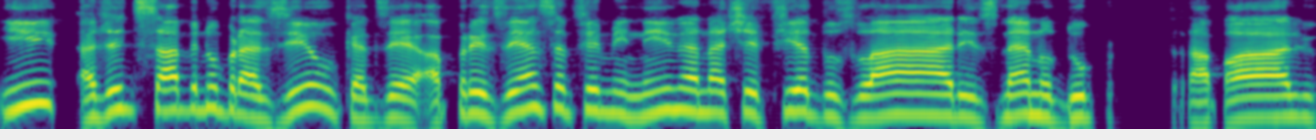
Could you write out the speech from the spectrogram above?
E a gente sabe no Brasil, quer dizer, a presença feminina na chefia dos lares, né, no duplo trabalho.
